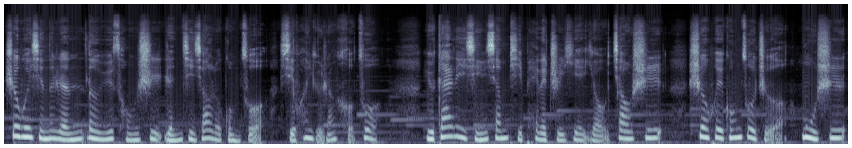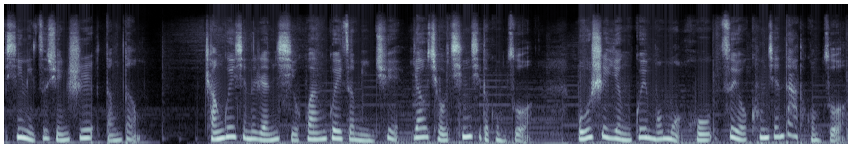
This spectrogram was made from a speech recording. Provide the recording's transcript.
社会型的人乐于从事人际交流工作，喜欢与人合作。与该类型相匹配的职业有教师、社会工作者、牧师、心理咨询师等等。常规型的人喜欢规则明确、要求清晰的工作，不适应规模模糊、自由空间大的工作，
